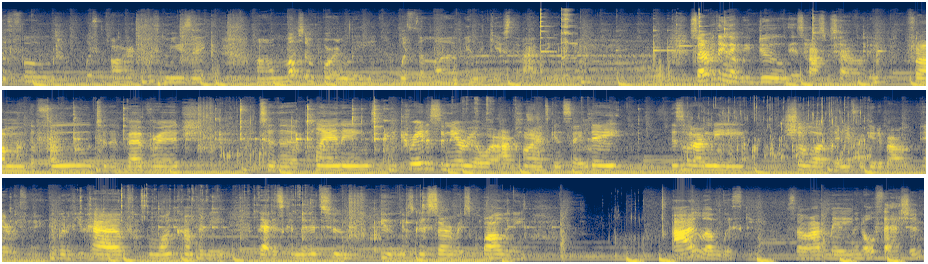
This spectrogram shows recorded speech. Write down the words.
with food, with art, with music, um, most importantly, with the love and the gifts that I've been given. So everything that we do is hospitality. From the food to the beverage to the planning. We create a scenario where our clients can say, date, this is what I need, show up and forget about everything. But if you have one company that is committed to you, gives good service, quality, I love whiskey. So I made an old fashioned,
